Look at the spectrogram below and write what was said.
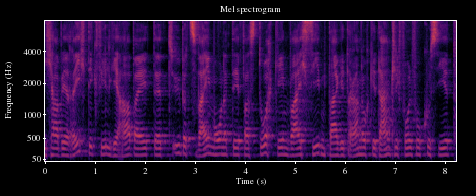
Ich habe richtig viel gearbeitet, über zwei Monate fast durchgehend war ich sieben Tage dran, auch gedanklich voll fokussiert.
